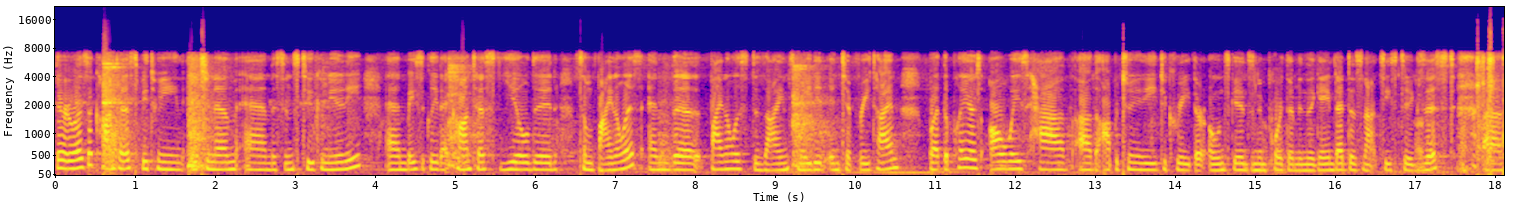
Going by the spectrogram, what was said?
there was a contest between H&M and the Sims 2 community, and basically that contest yielded some finalists, and the finalist designs made it into free time. But the players always have uh, the opportunity to create their own skins and import them in the game. That does not cease to exist. Uh,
